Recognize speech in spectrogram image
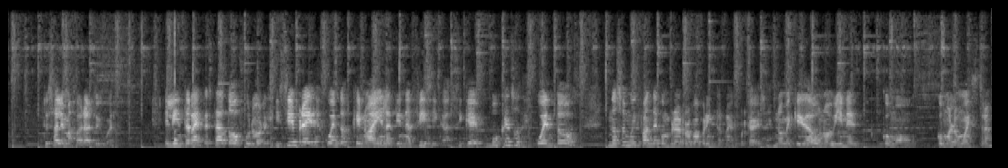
te sale más barato igual. El internet está todo furor y siempre hay descuentos que no hay en la tienda física, así que busquen sus descuentos. No soy muy fan de comprar ropa por internet porque a veces no me queda o no viene como como lo muestran.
